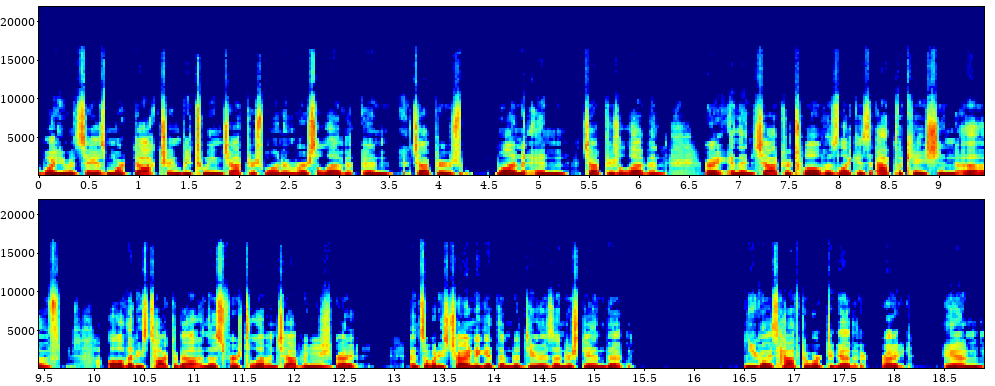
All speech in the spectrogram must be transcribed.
what you would say is more doctrine between chapters 1 and verse 11 and chapters 1 and chapters 11 right? And then chapter 12 is like his application of all that he's talked about in those first 11 chapters right? And so what he's trying to get them to do is understand that you guys have to work together, right? And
